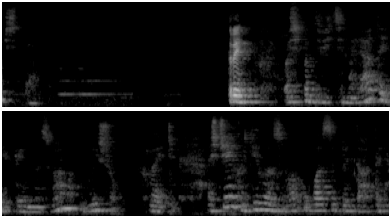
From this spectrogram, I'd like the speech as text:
Ось так. Три. Ось подивіться, малята, який у нас з вами вийшов глечик. А ще я хотіла у вас запитати,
